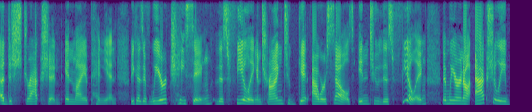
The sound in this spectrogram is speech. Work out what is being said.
a distraction, in my opinion opinion. Because if we're chasing this feeling and trying to get ourselves into this feeling, then we are not actually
